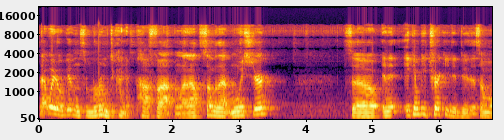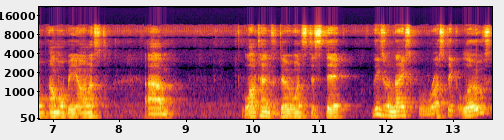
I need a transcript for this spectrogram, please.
That way it'll give them some room to kind of puff up and let out some of that moisture. So, and it, it can be tricky to do this, I'm, I'm to be honest. Um, a lot of times the dough wants to stick. These are nice rustic loaves.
